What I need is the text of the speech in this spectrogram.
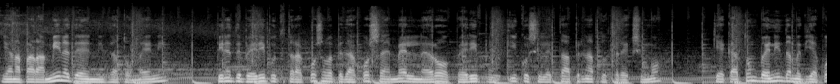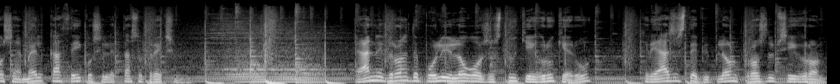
Για να παραμείνετε ενυδατωμένοι, πίνετε περίπου 400 με 500 ml νερό περίπου 20 λεπτά πριν από το τρέξιμο και 150 με 200 ml κάθε 20 λεπτά στο τρέξιμο. Εάν υδρώνετε πολύ λόγω ζεστού και υγρού καιρού, χρειάζεστε επιπλέον πρόσληψη υγρών.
